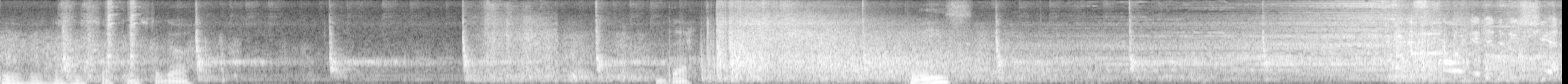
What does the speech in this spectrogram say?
With eleven seconds to go. There. Please. Destroyed an enemy ship.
